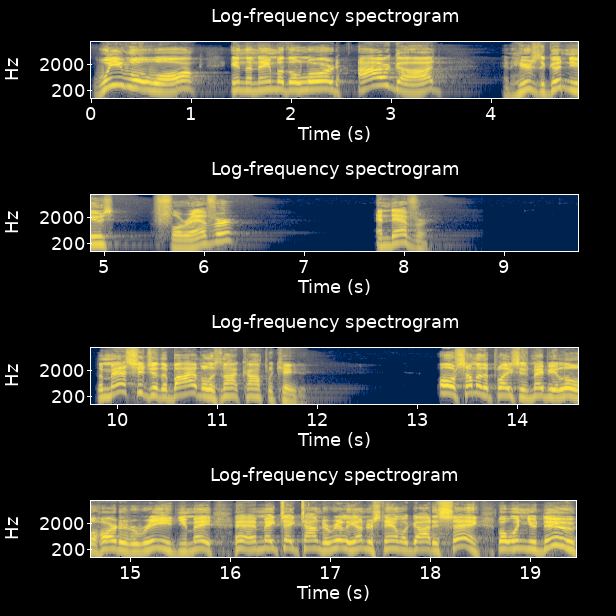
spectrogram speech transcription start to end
We will walk in the name of the Lord our God and here's the good news forever and ever. The message of the Bible is not complicated. Oh, some of the places may be a little harder to read. You may, eh, it may take time to really understand what God is saying. But when you do,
